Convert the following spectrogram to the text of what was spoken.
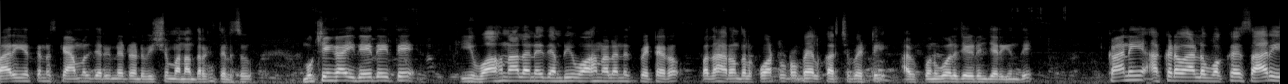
భారీ ఎత్తున స్కాములు జరిగినటువంటి విషయం మనందరికీ తెలుసు. ముఖ్యంగా ఇదేదైతే ఈ వాహనాలు అనేది ఎండి వాహనాలు అనేది పెట్టారు. పదహారు వందల కోట్ల రూపాయలు ఖర్చు పెట్టి అవి కొనుగోలు చేయడం జరిగింది. కానీ అక్కడ వాళ్ళు ఒక్కసారి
